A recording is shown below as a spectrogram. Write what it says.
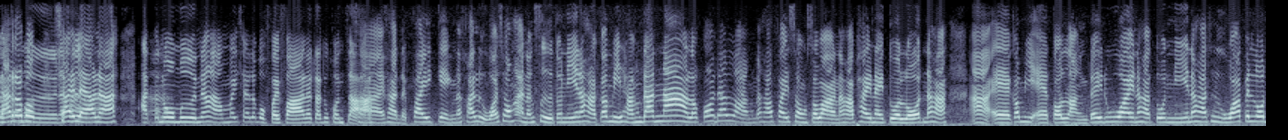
นะอัตโนระบบมือนะคะ ใช่แล้วนะ อัตโนมือนะคะไม่ใช่ระบบไฟฟ้านะจ๊ะทุกคนจ๋า ใช่ค่ะไฟเก่งนะคะ หรือว่าช่องอ่านหนังสือตัวนี้นะคะ ก็มีทั้งด้านหน้าแล้วก็ด้านหลังนะคะ ไฟส่องสว่างนะคะ ภายในตัวรถนะคะอ่าแอร์ก็มีแอร์ตอนหลังได้ด้วยนะคะ ตัวนี้นะคะ ถือว่าเป็นรถ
